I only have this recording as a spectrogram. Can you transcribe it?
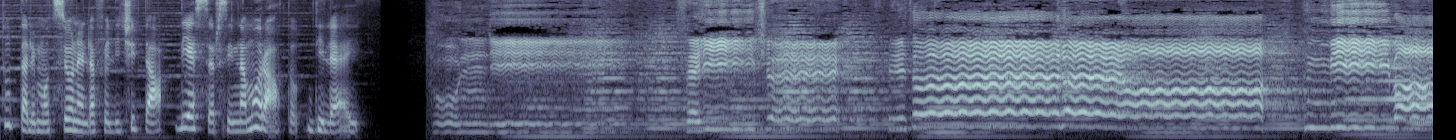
tutta l'emozione e la felicità di essersi innamorato di lei. Un dì felice eterea quel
